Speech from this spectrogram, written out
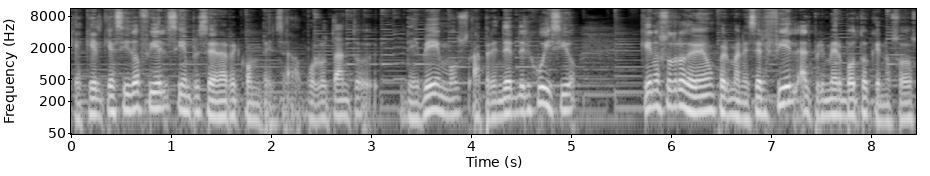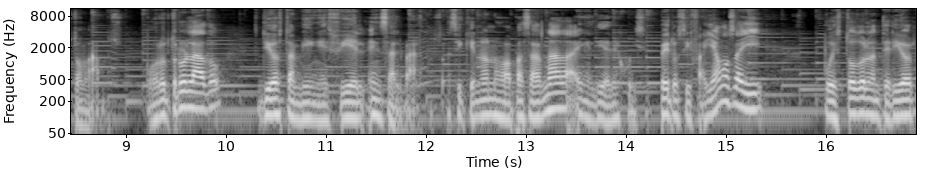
que aquel que ha sido fiel siempre será recompensado. Por lo tanto, debemos aprender del juicio que nosotros debemos permanecer fiel al primer voto que nosotros tomamos. Por otro lado, Dios también es fiel en salvarnos, así que no nos va a pasar nada en el día de juicio. Pero si fallamos ahí, pues todo lo anterior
